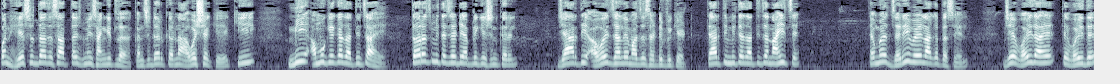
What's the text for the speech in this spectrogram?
पण हे सुद्धा जसं आता मी सांगितलं कन्सिडर करणं आवश्यक आहे की मी अमुक एका जातीचा आहे तरच मी त्याच्यासाठी ऍप्लिकेशन करेल. ज्या अर्थी अवैध झालंय माझं सर्टिफिकेट त्या अर्थी मी त्या जातीचा नाहीच आहे. त्यामुळे जरी वेळ लागत असेल जे वैध आहे ते वैध आहे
